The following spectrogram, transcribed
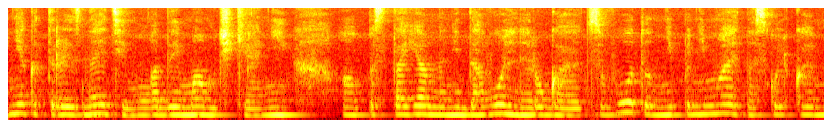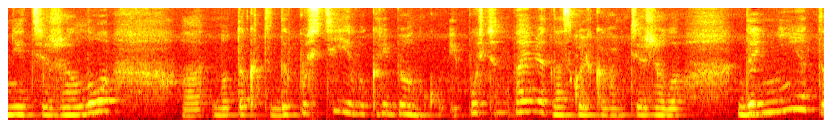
Некоторые, знаете, молодые мамочки, они а, постоянно недовольны, ругаются. Вот он не понимает, насколько мне тяжело. А, ну так ты допусти его к ребенку, и пусть он поймет, насколько вам тяжело. Да нет,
